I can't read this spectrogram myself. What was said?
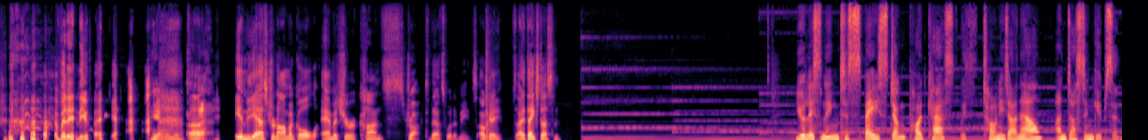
but anyway, yeah. Uh, in the astronomical amateur construct, that's what it means. Okay, so, thanks, Dustin. You're listening to Space Junk Podcast with Tony Darnell and Dustin Gibson.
